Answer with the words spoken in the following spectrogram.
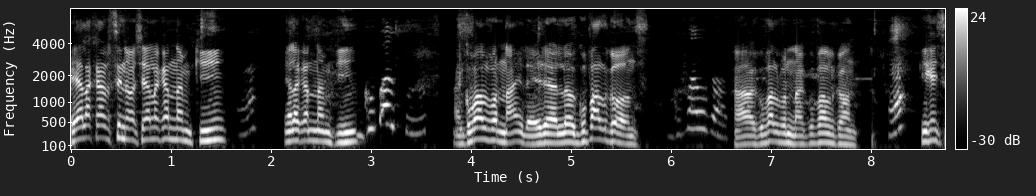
এলাকার চিনস এলাকার নাম কি? এলাকার নাম কি? গোপালপুর না এটা এটা হলো গোপালগঞ্জ। হ্যাঁ গোপালপুর না গোপালগঞ্জ। হ্যাঁ? কি খাইছ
